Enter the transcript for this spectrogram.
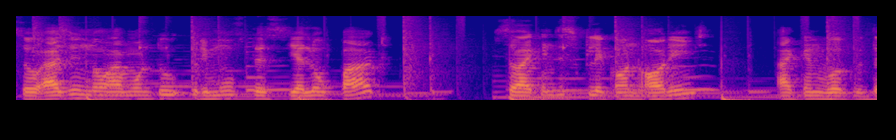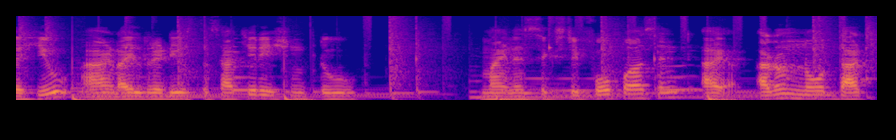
So as you know I want to remove this yellow part. So I can just click on orange. I can work with the hue and I'll reduce the saturation to minus 64% I, I don't know that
